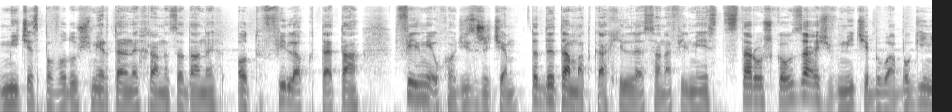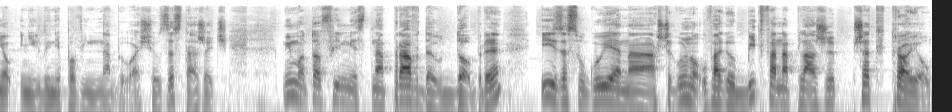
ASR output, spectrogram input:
micie z powodu śmiertelnych ran zadanych od Filokteta. W filmie uchodzi z życiem. Tedyta, matka Achillesa, na filmie jest staruszką, zaś w micie była boginią i nigdy nie powinna była się zestarzeć. Mimo to film jest naprawdę dobry i zasługuje na szczególną uwagę bitwa na plaży przed Troją.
